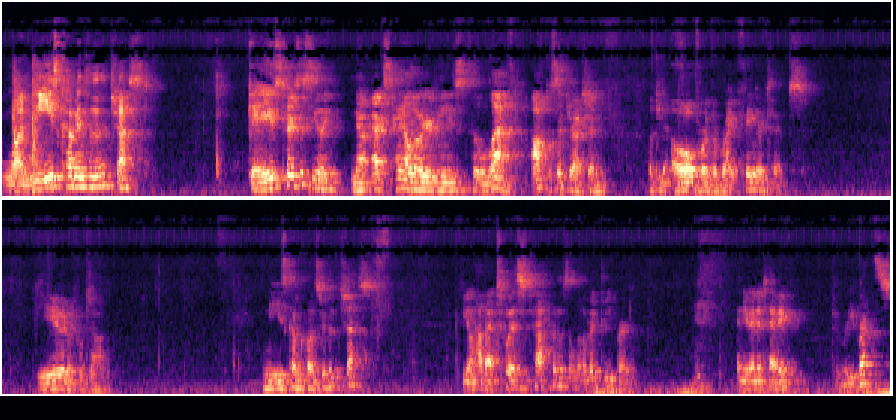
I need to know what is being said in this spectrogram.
One. Knees come into the chest. Gaze towards the ceiling. Now exhale, lower your knees to the left, opposite direction, looking over the right fingertips. Beautiful job. Knees come closer to the chest. Feel how that twist happens a little bit deeper. And you're going to take three breaths.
